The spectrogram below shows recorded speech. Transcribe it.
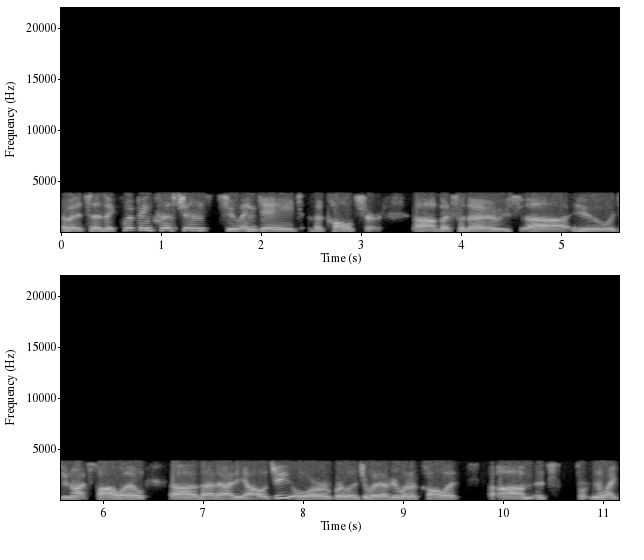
but it says equipping Christians to engage the culture. Uh, but for those uh, who do not follow uh, that ideology or religion, whatever you want to call it, um, it's you know, like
